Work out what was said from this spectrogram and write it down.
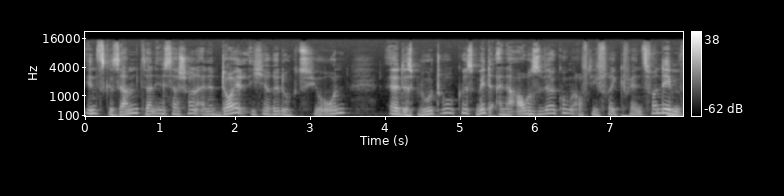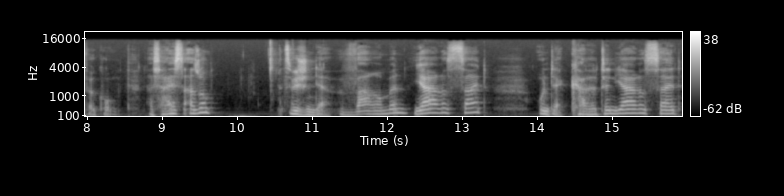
insgesamt, dann ist das schon eine deutliche Reduktion äh, des Blutdruckes mit einer Auswirkung auf die Frequenz von Nebenwirkungen. Das heißt also, zwischen der warmen Jahreszeit und der kalten Jahreszeit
